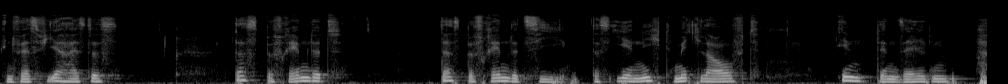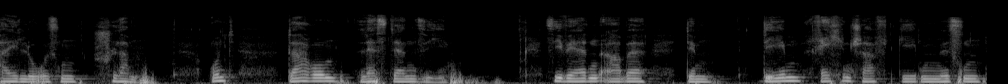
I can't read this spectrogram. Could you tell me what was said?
In Vers 4 heißt es, das befremdet, das befremdet sie, dass ihr nicht mitlauft in denselben heillosen Schlamm. Und darum lästern sie. Sie werden aber dem, dem Rechenschaft geben müssen,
